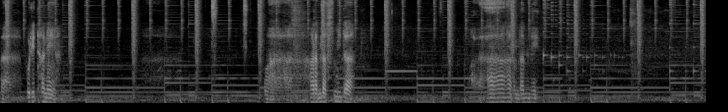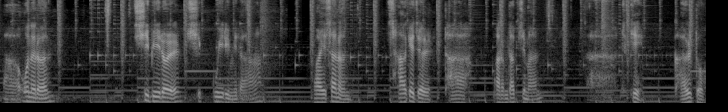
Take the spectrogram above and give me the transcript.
아, 불이 타네요. 와 아름답습니다. 아 아름답네. 아, 오늘은 11월 19일입니다. 와이산은 사계절 다 아름답지만 아, 특히 가을도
